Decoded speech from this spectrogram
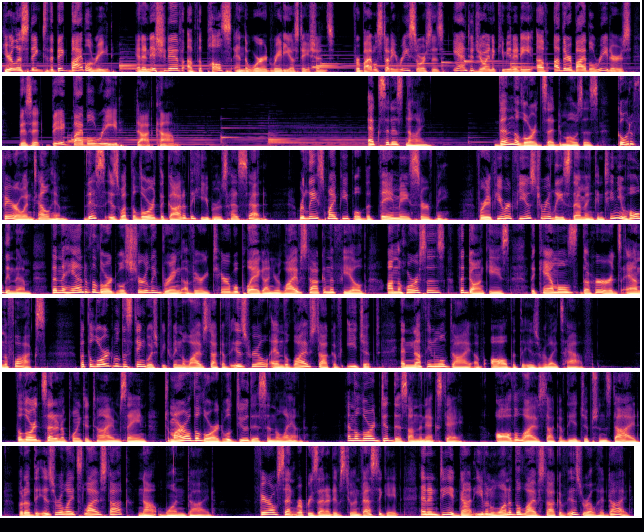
You're listening to the Big Bible Read, an initiative of the Pulse and the Word radio stations. For Bible study resources and to join a community of other Bible readers, visit bigbibleread.com. Exodus 9. Then the Lord said to Moses, Go to Pharaoh and tell him, This is what the Lord, the God of the Hebrews, has said Release my people that they may serve me. For if you refuse to release them and continue holding them, then the hand of the Lord will surely bring a very terrible plague on your livestock in the field, on the horses, the donkeys, the camels, the herds, and the flocks. But the Lord will distinguish between the livestock of Israel and the livestock of Egypt, and nothing will die of all that the Israelites have. The Lord set an appointed time, saying, Tomorrow the Lord will do this in the land. And the Lord did this on the next day. All the livestock of the Egyptians died, but of the Israelites' livestock, not one died. Pharaoh sent representatives to investigate, and indeed, not even one of the livestock of Israel had died.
